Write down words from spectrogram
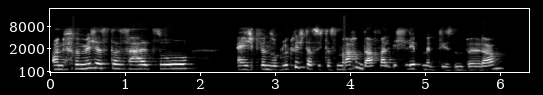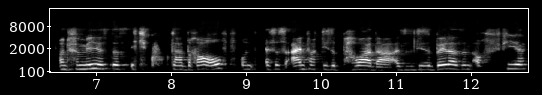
Und für mich ist das halt so, ey, ich bin so glücklich, dass ich das machen darf, weil ich lebe mit diesen Bildern. Und für mich ist das, ich gucke da drauf und es ist einfach diese Power da. Also diese Bilder sind auch viel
